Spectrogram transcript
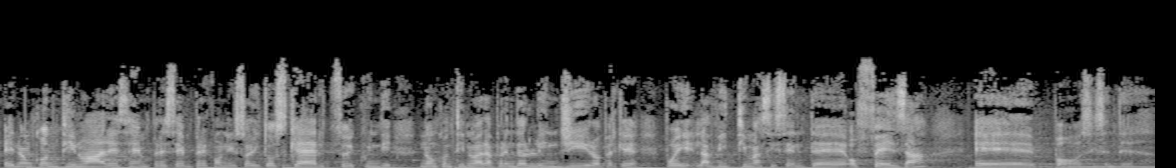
E non continuare sempre, sempre con il solito scherzo e quindi non continuare a prenderlo in giro perché poi la vittima si sente offesa e boh, si sente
